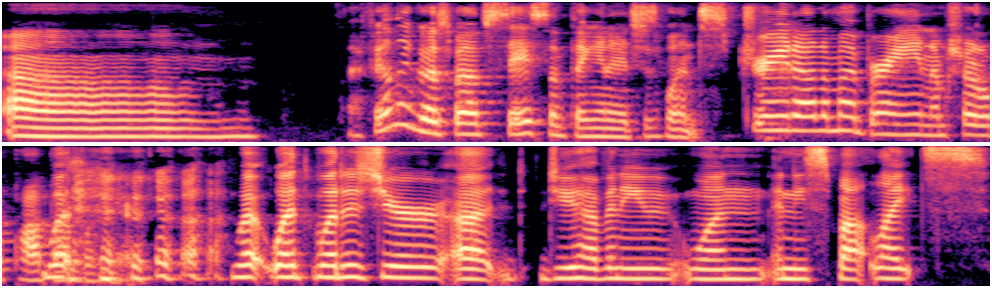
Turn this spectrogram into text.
Um, I feel like I was about to say something and it just went straight out of my brain. I'm sure it'll pop What- up in here. What what what is your? uh Do you have any one any spotlights?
